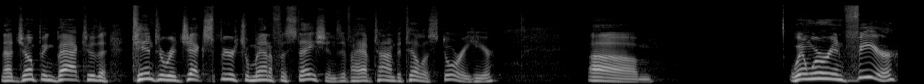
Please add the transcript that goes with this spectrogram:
Now, jumping back to the tend to reject spiritual manifestations, if I have time to tell a story here. Um, when we're in fear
